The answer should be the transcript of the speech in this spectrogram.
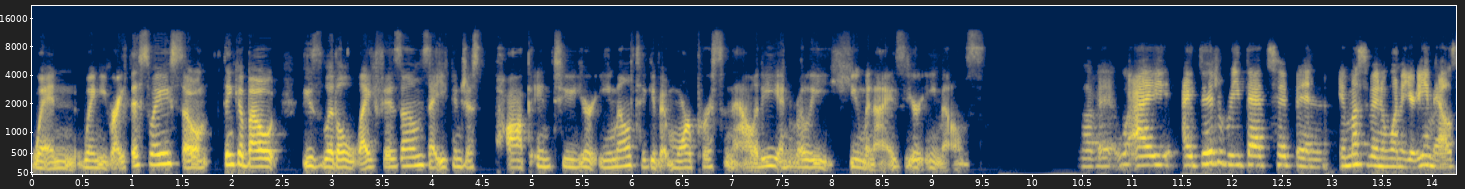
when when you write this way. So think about these little lifeisms that you can just pop into your email to give it more personality and really humanize your emails. Love it. Well, i i did read that tip and it must have been in one of your emails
